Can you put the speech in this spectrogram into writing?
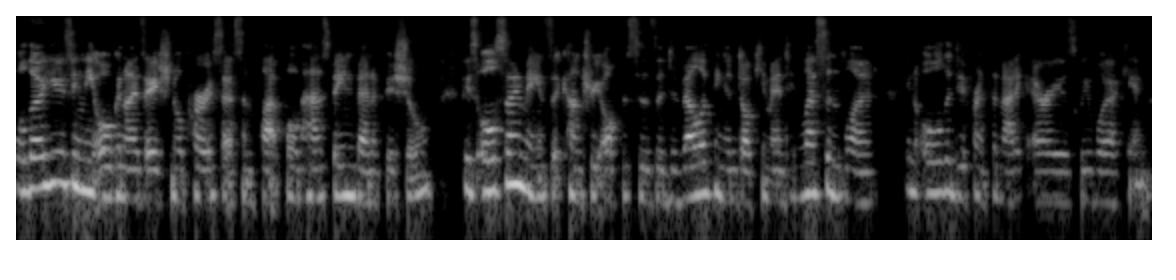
Although using the organisational process and platform has been beneficial, this also means that country officers are developing and documenting lessons learned in all the different thematic areas we work in.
